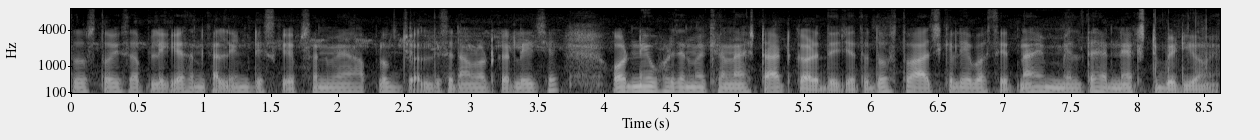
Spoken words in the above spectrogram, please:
दोस्तों, इस एप्लीकेशन का लिंक डिस्क्रिप्शन में आप लोग जल्दी से डाउनलोड कर लीजिए और न्यू वर्जन में खेलना स्टार्ट कर दीजिए। तो दोस्तों, आज के लिए बस इतना ही, मिलते हैं नेक्स्ट वीडियो में।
